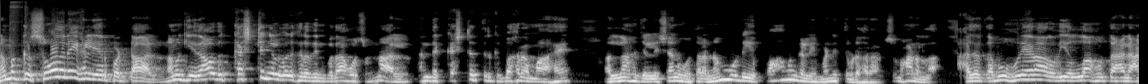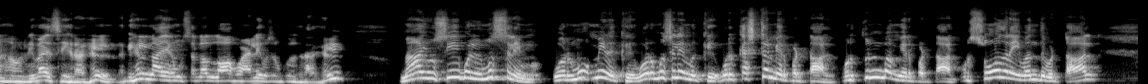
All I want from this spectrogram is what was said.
நமக்கு சோதனைகள் ஏற்பட்டால் நமக்கு ஏதாவது கஷ்டங்கள் வருகிறது என்பதாக சொன்னால் அந்த கஷ்டத்திற்கு பகரமாக அல்லாஹ் ஜல்லிஷான் நம்முடைய பாவங்களை மன்னித்து விடுகிறான். சுபானல்லா அல்லாஹ் அதற்கு அபு ஹுரேரா ரதி அல்லாஹு தாலான் அவர்கள் ரிவாய் செய்கிறார்கள். நபிகள் நாயகம் சல்லாஹு அலிவசம் கூறுகிறார்கள் மாயுசீபுல் முஸ்லிம். ஒரு மூமினுக்கு ஒரு முஸ்லிமுக்கு ஒரு கஷ்டம் ஏற்பட்டால் ஒரு துன்பம் ஏற்பட்டால் ஒரு சோதனை வந்துவிட்டால்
